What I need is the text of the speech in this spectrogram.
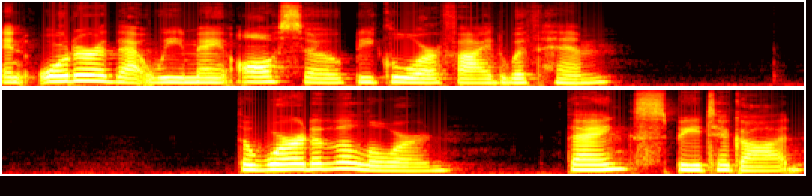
in order that we may also be glorified with Him. The Word of the Lord. Thanks be to God.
